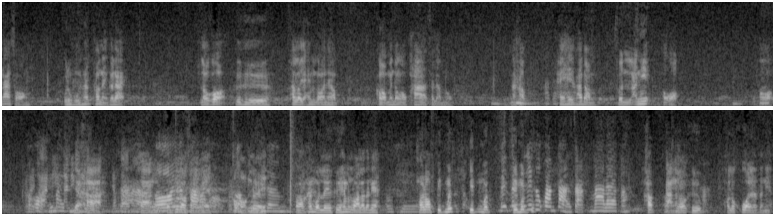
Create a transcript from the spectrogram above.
หน้าสองอุณหภูมิเท่าไหนก็ได้ เราก็ก็คือถ้าเราอยากให้มันร้อนนะครับ ก็ไม่ต้องเอาผ้าสแลมลงนะครับ ให้ให้ผ้าดำส่วนอันนี้เอาออกเอาออกเอาออกที่ไหนยาคายาคาฟางตรงที่เราใส่ไว้เอาออกเลยออกให้หมดเลยคือให้มันร้อนแล้วตอนเนี้ยโอเคพอเราปิดมืดปิดหมดไม่เสร็จหมไม่ดนี่คือความต่างจากหน้าแรกนะครับ ต่างกันเราคือ ค่ะคอเราคั่วแล้วตอนเนี้ย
